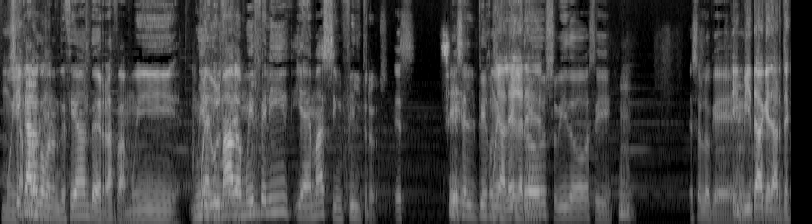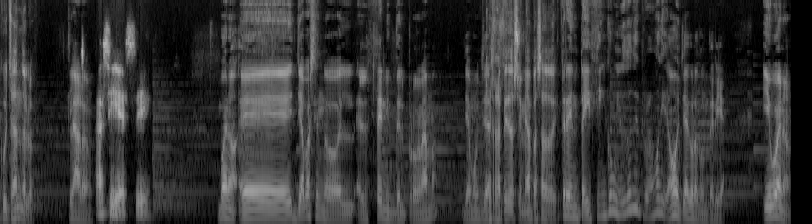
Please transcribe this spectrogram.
Muy sí, claro, como nos decía antes Rafa, muy, muy, Muy dulce. animado, muy Mm. feliz y además sin filtros. Es, Sí. es el viejo Muy sin alegre. filtros, subido, sí. Mm. Eso es lo que... Te invita a quedarte escuchándolo. Claro. Así es, sí. Bueno, eh, ya va siendo el, el cenit del programa. Llevamos ya Qué rápido se me ha pasado hoy. 35 minutos de programa que llevamos ya con la tontería. Y bueno,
